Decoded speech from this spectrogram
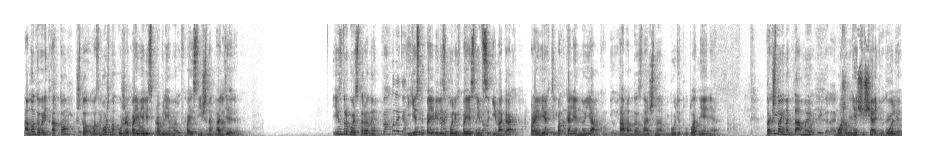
оно говорит о том, что, возможно, уже появились проблемы в поясничном отделе. И с другой стороны, если появились боли в пояснице и ногах, проверьте подколенную ямку. Там однозначно будет уплотнение. Так что иногда мы можем не ощущать боли,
